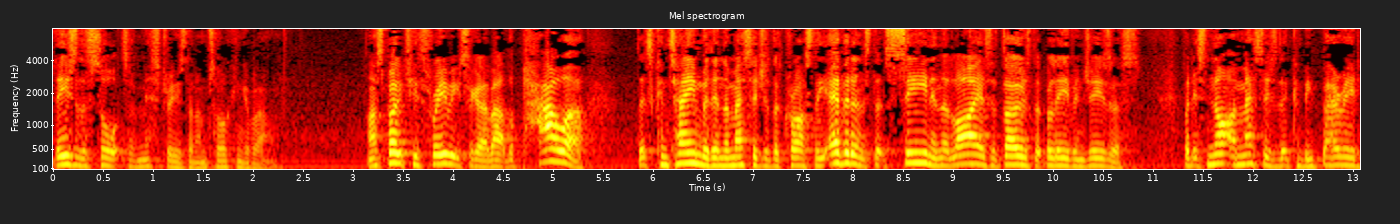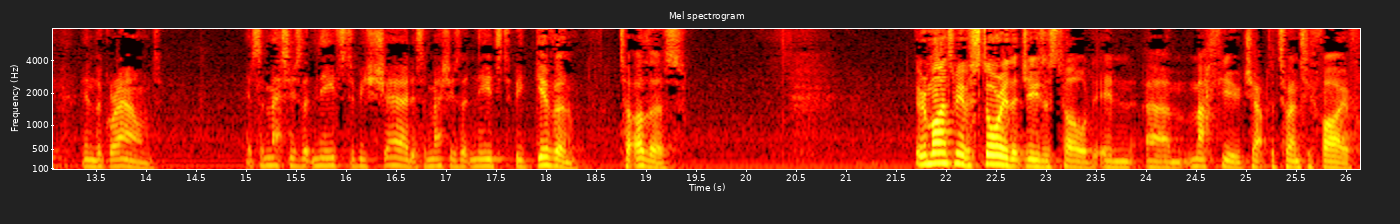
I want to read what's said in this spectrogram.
These are the sorts of mysteries that I'm talking about. I spoke to you three weeks ago about the power that's contained within the message of the cross, the evidence that's seen in the lives of those that believe in Jesus. But it's not a message that can be buried in the ground. It's a message that needs to be shared, it's a message that needs to be given to others. It reminds me of a story that Jesus told in um, Matthew chapter 25.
